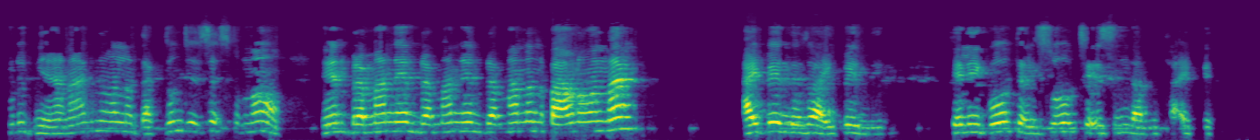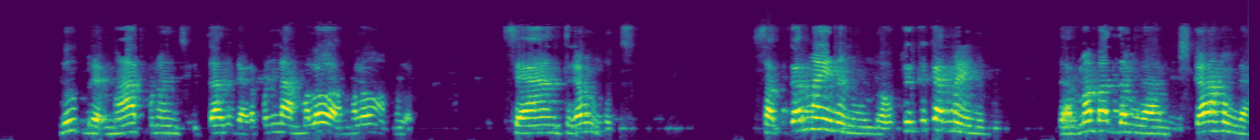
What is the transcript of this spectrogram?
ఇప్పుడు జ్ఞానాగ్ని వలన దగ్ధం చేసేసుకున్నాం నేను బ్రహ్మాన్ని నేను బ్రహ్మాన్ని నేను బ్రహ్మాన్న అన్న భావన వలన అయిపోయింది ఏదో అయిపోయింది. తెలియకో తెలుసో చేసింది అంతా అయిపోయింది. ఇప్పుడు బ్రహ్మార్పణ జీవితాన్ని గడపండి. అమ్మలో అమ్మలో అమ్మలో. శాంతిగా ఉండొచ్చు. సత్కర్మ అయినను లౌకిక కర్మ అయినను ధర్మబద్ధంగా నిష్కామంగా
